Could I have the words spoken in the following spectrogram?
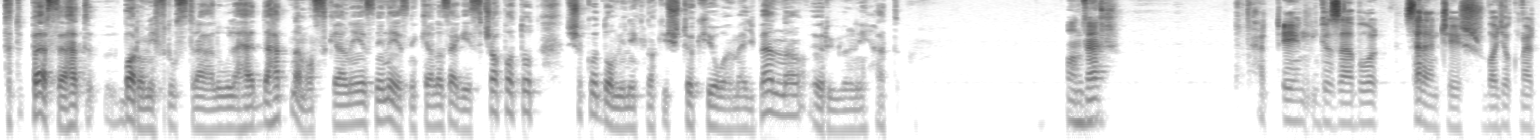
tehát persze, hát baromi frusztráló lehet, de hát nem azt kell nézni, nézni kell az egész csapatot, és akkor Dominiknak is tök jól megy benne, örülni. Hát... András? Hát én igazából szerencsés vagyok, mert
